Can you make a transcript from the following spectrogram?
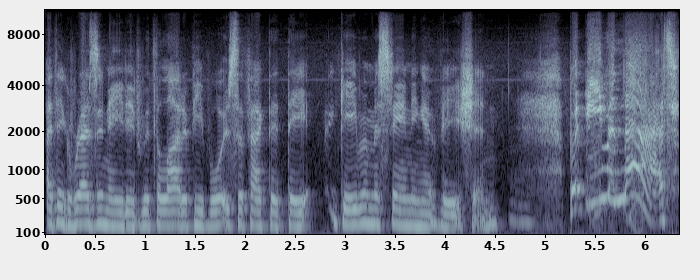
I think resonated with a lot of people, is the fact that they gave him a standing ovation. But even that,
